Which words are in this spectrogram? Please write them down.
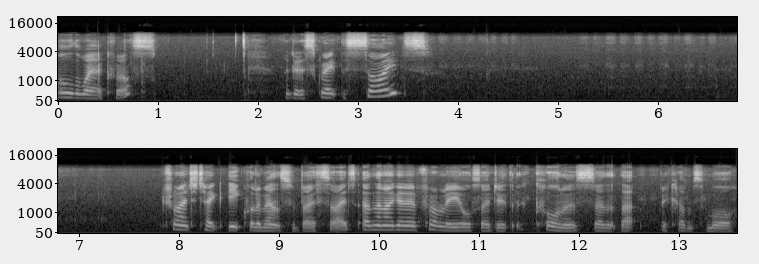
all the way across. I'm going to scrape the sides, trying to take equal amounts for both sides, and then I'm going to probably also do the corners so that that becomes more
